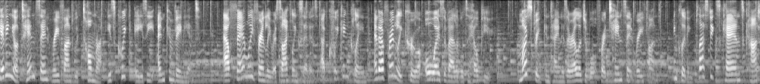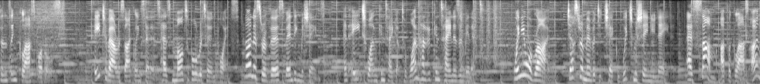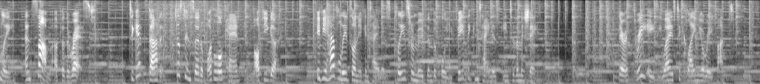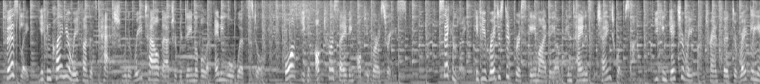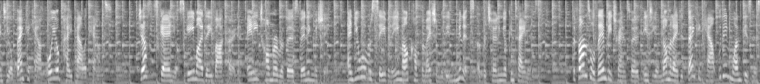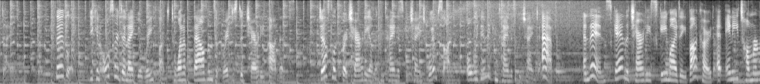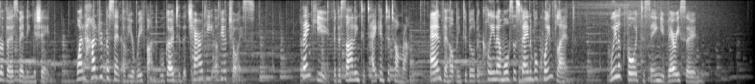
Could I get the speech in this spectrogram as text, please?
Getting your 10 cent refund with Tomra is quick, easy and convenient. Our family-friendly recycling centres are quick and clean and our friendly crew are always available to help you. Most drink containers are eligible for a 10 cent refund, including plastics, cans, cartons and glass bottles. Each of our recycling centres has multiple return points, known as reverse vending machines, and each one can take up to 100 containers a minute. When you arrive, just remember to check which machine you need, as some are for glass only and some are for the rest. To get started, just insert a bottle or can and off you go. If you have lids on your containers, please remove them before you feed the containers into the machine. There are three easy ways to claim your refund. Firstly, you can claim your refund as cash with a retail voucher redeemable at any Woolworths store, or you can opt for a saving off your groceries. Secondly, if you've registered for a scheme ID on the Containers for Change website, you can get your refund transferred directly into your bank account or your PayPal account. Just scan your Scheme ID barcode at any Tomra reverse vending machine and you will receive an email confirmation within minutes of returning your containers. The funds will then be transferred into your nominated bank account within one business day. Thirdly, you can also donate your refund to one of thousands of registered charity partners. Just look for a charity on the Containers for Change website or within the Containers for Change app and then scan the charity's Scheme ID barcode at any Tomra reverse vending machine. 100% of your refund will go to the charity of your choice. Thank you for deciding to take into Tomra and for helping to build a cleaner, more sustainable Queensland. We look forward to seeing you very soon.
